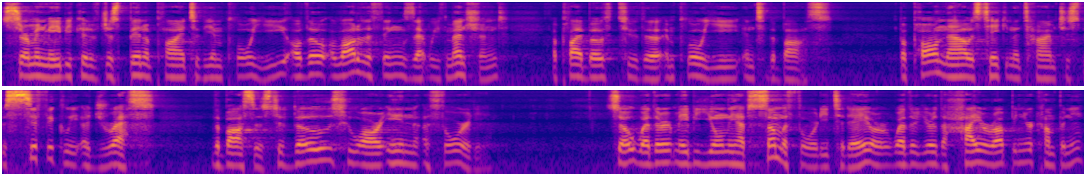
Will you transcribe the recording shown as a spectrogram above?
sermon maybe could have just been applied to the employee, although a lot of the things that we've mentioned apply both to the employee and to the boss. But Paul now is taking the time to specifically address the bosses, to those who are in authority. So, whether maybe you only have some authority today, or whether you're the higher up in your company,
